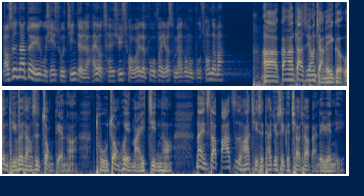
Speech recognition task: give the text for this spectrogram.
老师，那对于五行属金的人，还有辰戌丑未的部分，有什么要跟我们补充的吗？啊，刚刚大师兄讲的一个问题非常是重点哈，土重会埋金哈。那你知道八字哈，其实它就是一个跷跷板的原理。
